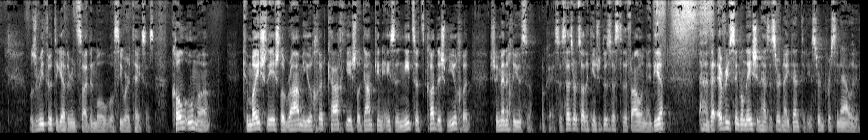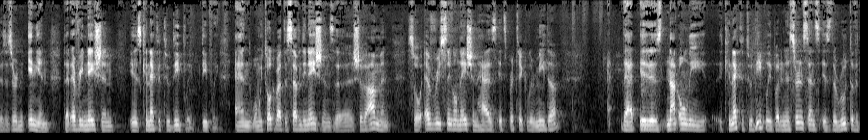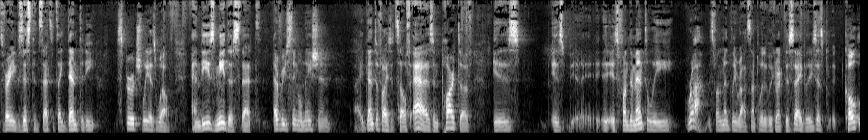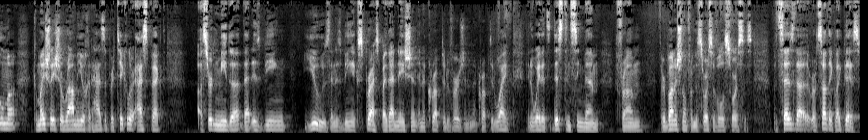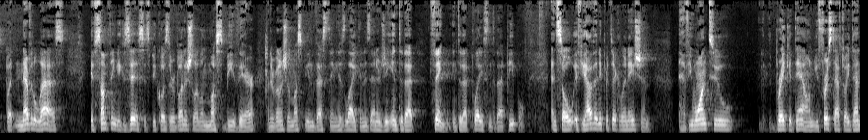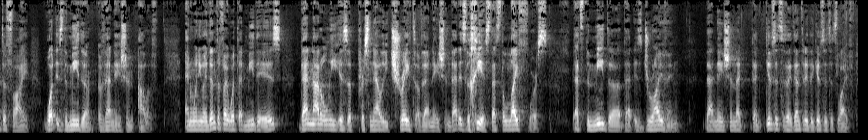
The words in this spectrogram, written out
We'll read through it together inside, then we'll, we'll see where it takes us. Kol Uma, kach yesh gamkin Okay, so Cesar Tzaddik introduces us to the following idea. That every single nation has a certain identity, a certain personality. There's a certain inyan that every nation is connected to deeply, deeply. And when we talk about the 70 nations, the Shiva Amen, so every single nation has its particular midah, that it is not only connected to deeply, but in a certain sense is the root of its very existence. That's its identity spiritually as well. And these midas that every single nation identifies itself as and part of is is is fundamentally ra. It's fundamentally ra. It's not politically correct to say, but he says kol uma It has a particular aspect, a certain midah that is being used and is being expressed by that nation in a corrupted version, in a corrupted way, in a way that's distancing them from the Rabban from the source of all sources. But says the Rav like this, but nevertheless, if something exists, it's because the Rabban must be there, and the Rabban must be investing his light and his energy into that thing, into that place, into that people. And so if you have any particular nation, if you want to break it down, you first have to identify what is the midah of that nation, Aleph. And when you identify what that midah is, that not only is a personality trait of that nation, that is the chias, that's the life force. That's the midah that is driving that nation, that, that gives it its identity, that gives it its life.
